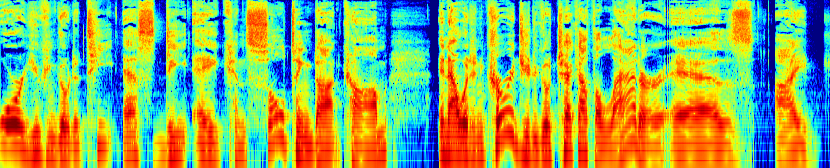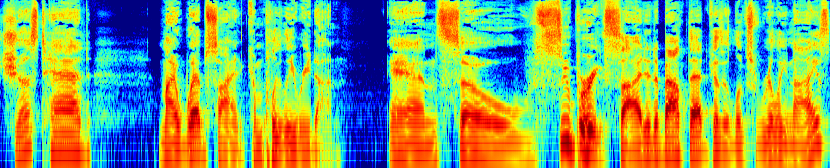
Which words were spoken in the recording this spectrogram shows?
or you can go to tsdaconsulting.com. And I would encourage you to go check out the latter as I just had my website completely redone. And so, super excited about that because it looks really nice.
